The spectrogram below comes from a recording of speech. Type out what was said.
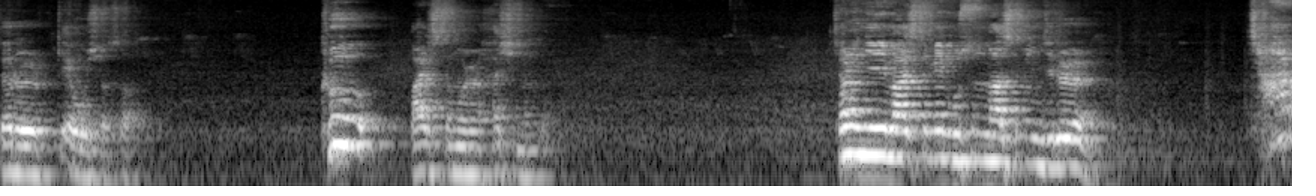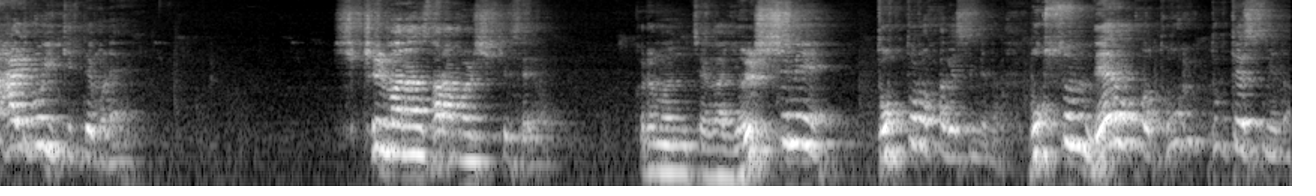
저를 깨우셔서 그 말씀을 하시는 거예요. 저는 이 말씀이 무슨 말씀인지를 잘 알고 있기 때문에 시킬 만한 사람을 시키세요. 그러면 제가 열심히 돕도록 하겠습니다. 목숨 내놓고 도, 돕겠습니다.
